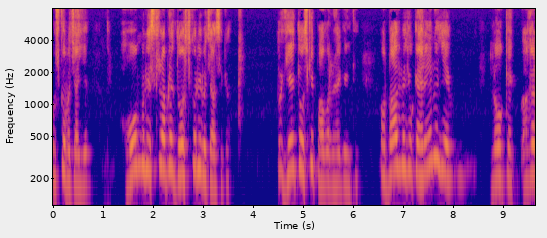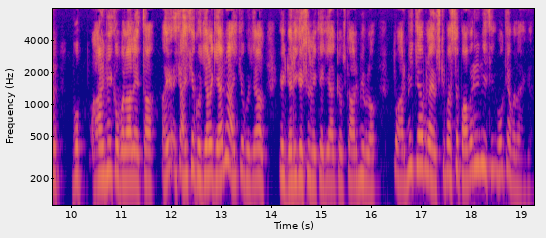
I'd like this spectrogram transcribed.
उसको बचाइए। होम मिनिस्टर अपने दोस्त को नहीं बचा सका। तो ये तो उसकी पावर रह गई थी। और बाद में जो कह रहे हैं ना, ये लोग के, अगर वो आर्मी को बुला लेता। आई के गुजराल गया ना आई के गुजराल एक डेलीगेशन लेके गया कि उसका आर्मी बुलाओ। तो आर्मी क्या बुलाए? उसके पास तो पावर ही नहीं थी वो क्या बुलाएगा?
